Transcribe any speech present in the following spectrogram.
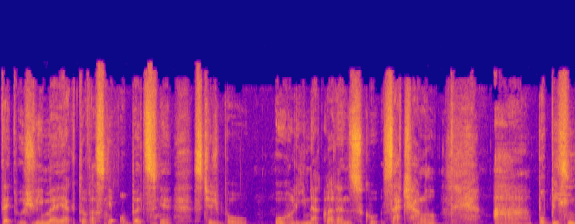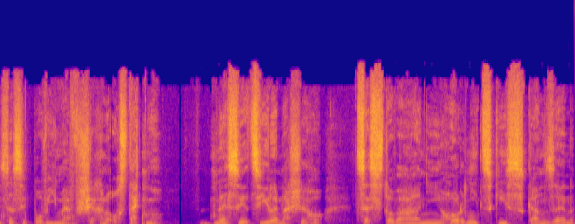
teď už víme, jak to vlastně obecně s těžbou uhlí na Kladensku začalo a po písničce si povíme všechno ostatní. Dnes je cílem našeho cestování hornický skanzen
